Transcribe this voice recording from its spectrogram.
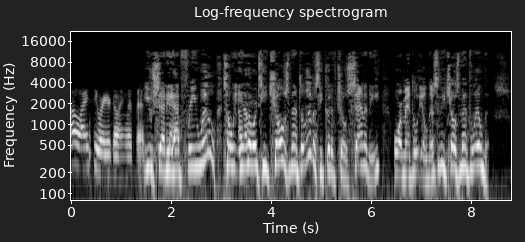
Oh, I see where you're going with this. You said he No. had free will. So, in other words, he chose mental illness. He could have chose sanity or mental illness, and he chose mental illness.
